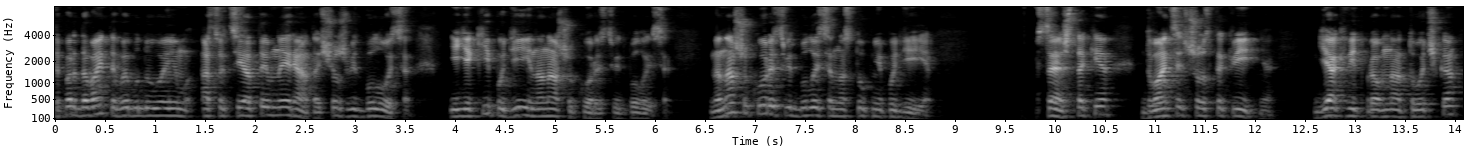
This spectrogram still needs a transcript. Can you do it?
Тепер давайте вибудуємо асоціативний ряд. А що ж відбулося? І які події на нашу користь відбулися? На нашу користь відбулися наступні події. Все ж таки, 26 квітня, як відправна точка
